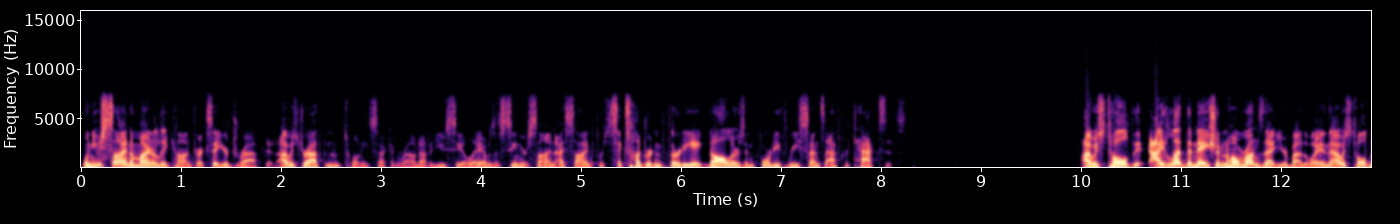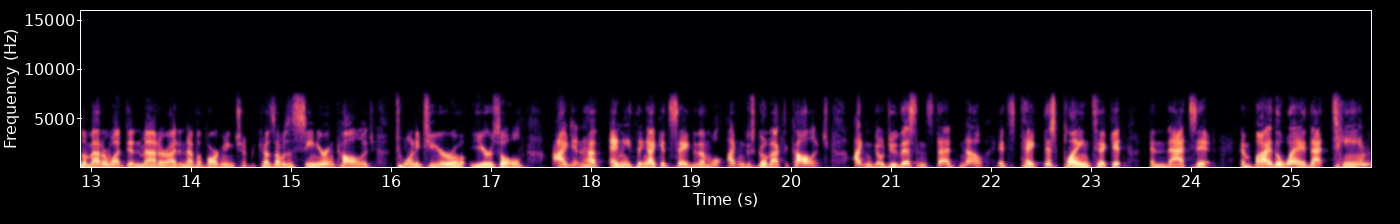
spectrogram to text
When you sign a minor league contract, say you're drafted. I was drafted in the 22nd round out of UCLA. I was a senior sign. I signed for $638.43 after taxes. I was told I led the nation in home runs that year, by the way, and I was told no matter what, didn't matter. I didn't have a bargaining chip because I was a senior in college, 22 year, years old. I didn't have anything I could say to them. Well, I can just go back to college. I can go do this instead. No, it's take this plane ticket and that's it. And by the way, that team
